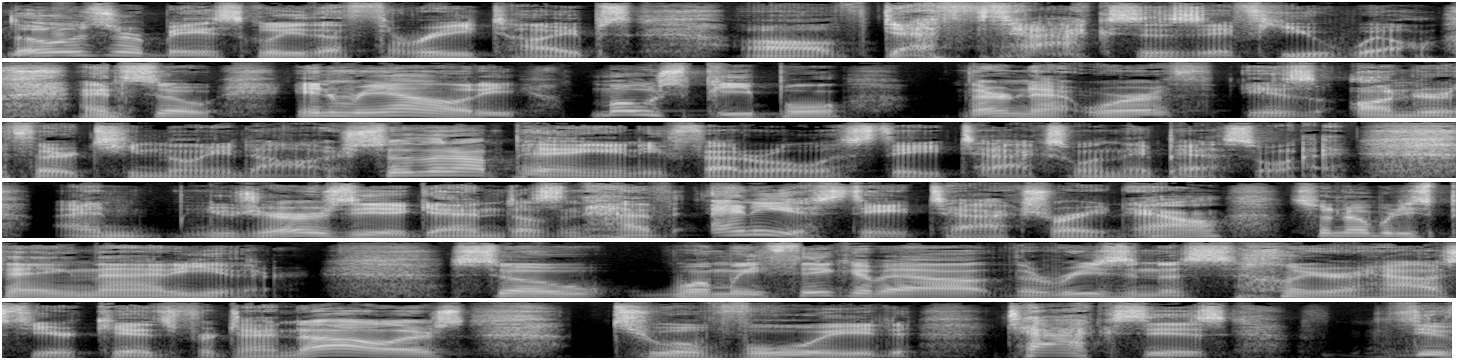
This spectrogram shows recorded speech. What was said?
those are basically the three types of death taxes, if you will. And so in reality, most people, their net worth is under $13 million. So they're not paying any federal estate tax when they pass away. And New Jersey, again, doesn't have any estate tax right now. So nobody's paying that either. So when we think about the reason to sell your house to your kids for $10 to avoid taxes, the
